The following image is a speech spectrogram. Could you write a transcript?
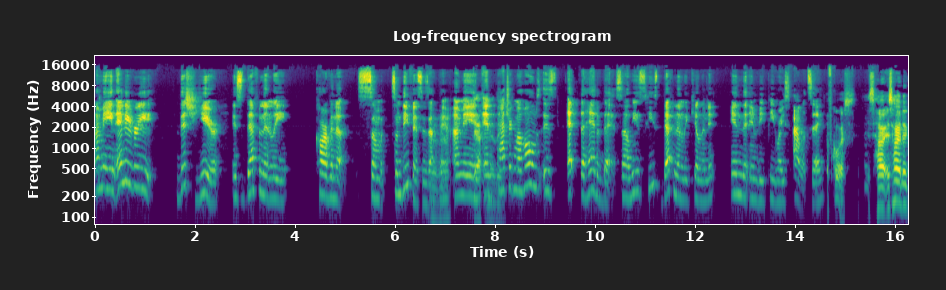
I mean, Andy Reid this year is definitely carving up some some defenses out Mhm. there. I mean, and Patrick Mahomes is at the head of that, so he's he's definitely killing it in the MVP race. I would say Of course, it's hard. It's hard to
